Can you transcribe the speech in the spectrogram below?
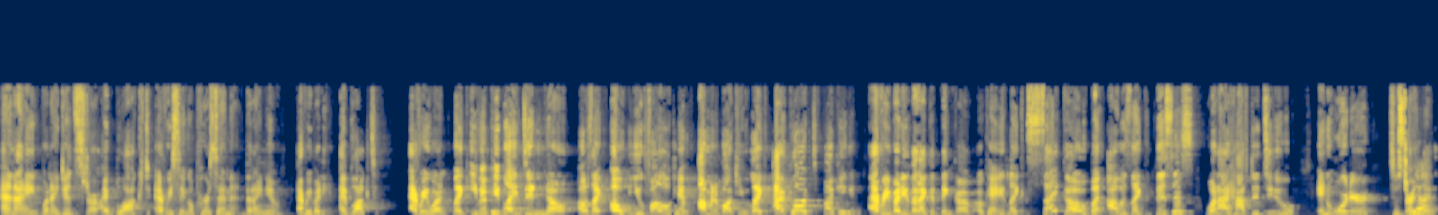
And I, when I did start, I blocked every single person that I knew. Everybody. I blocked everyone. Like even people I didn't know. I was like, oh, you follow him? I'm gonna block you. Like I blocked fucking everybody that I could think of. Okay. Like psycho. But I was like, this is what I have to do in order to start yes. this.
